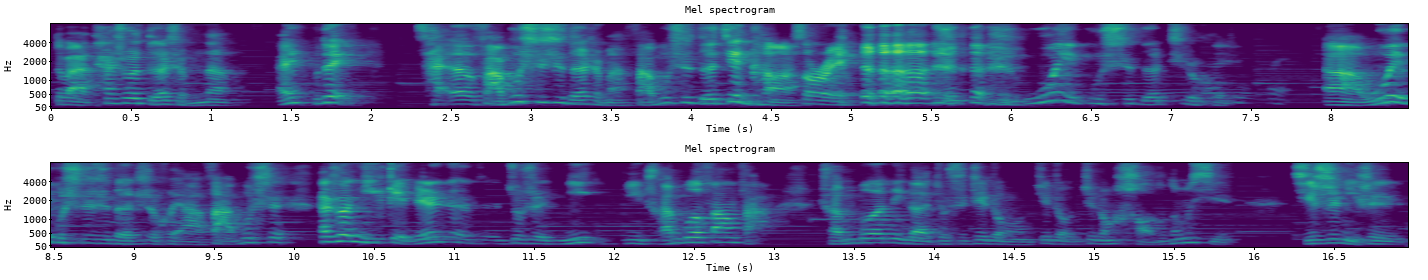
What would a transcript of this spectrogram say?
对吧？他说得什么呢？哎，不对，才呃法不施是得什么？法不施得健康啊。Sorry，无畏不施得智慧。啊，无畏不施是得智慧啊，法不施。他说你给别人的就是你你传播方法，传播那个就是这种这种这种好的东西，其实你是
